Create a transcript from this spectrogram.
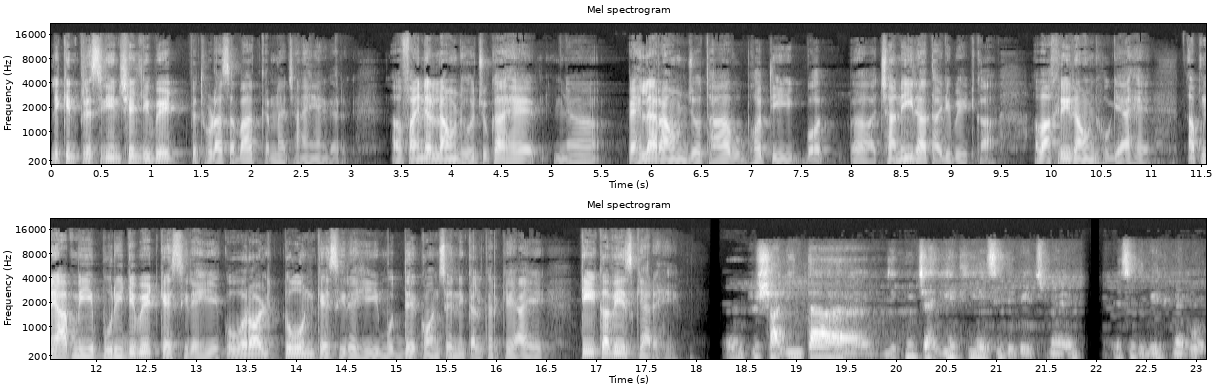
लेकिन प्रेसिडेंशियल डिबेट पे थोड़ा सा बात करना चाहें अगर। फाइनल राउंड हो चुका है। पहला राउंड जो था, वो बहुत ही, बहुत अच्छा नहीं रहा था डिबेट का। अब आखिरी राउंड हो गया है। अपने आप में ये पूरी डिबेट कैसी रही? एक ओवरऑल टोन कैसी रही? मुद्दे कौन से निकल करके आए? टेक अवेज क्या रहे? जो शालीनता दिखनी चाहिए थी ऐसी डिबेट्स में, ऐसी डिबेट में वो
